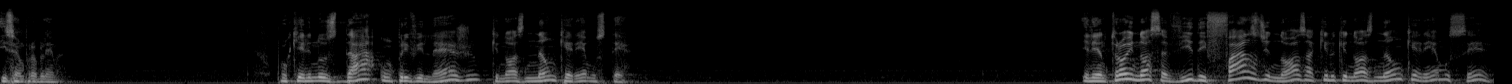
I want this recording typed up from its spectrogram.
Isso é um problema. Porque ele nos dá um privilégio que nós não queremos ter. Ele entrou em nossa vida e faz de nós aquilo que nós não queremos ser.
